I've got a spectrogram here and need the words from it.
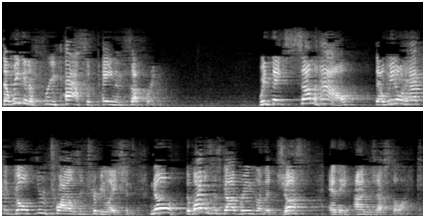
that we get a free pass of pain and suffering. We think somehow that we don't have to go through trials and tribulations. No, the Bible says God brings on the just and the unjust alike.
